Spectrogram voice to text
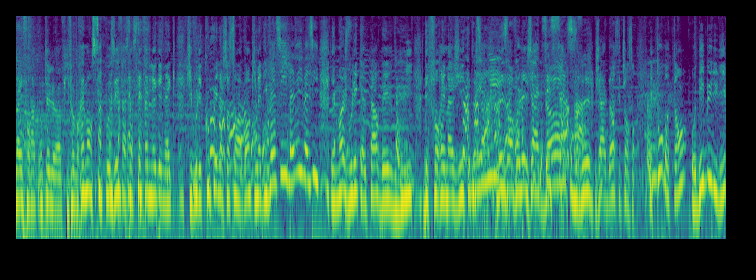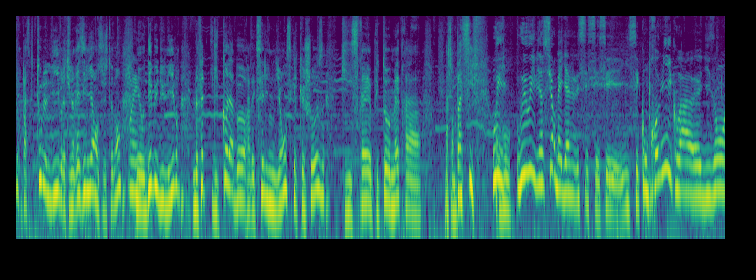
Là, il faut raconter le off. Il faut vraiment s'imposer face à Stéphane Le Guenec, qui voulait couper la chanson avant, qui m'a dit vas-y, vas-y, vas-y. Et moi, je voulais qu'elle parle des nuits, des forêts magiques et tout Mais ça. oui. Les envolées, j'adore ça. J'adore cette chanson. Et pour autant, au début du livre, parce que tout le livre est une résilience justement, mais au début du livre, le fait qu'il collabore avec Céline Dion, c'est quelque chose qui serait plutôt mettre à, à son passif. pour Oui, vous. oui, oui, bien sûr. Ben, il y avait- c'est, c'est, c'est, il s'est compromis, quoi, euh, disons.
